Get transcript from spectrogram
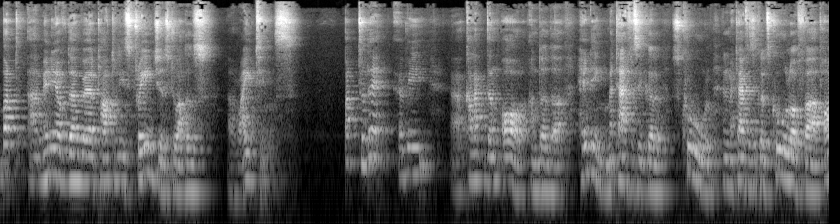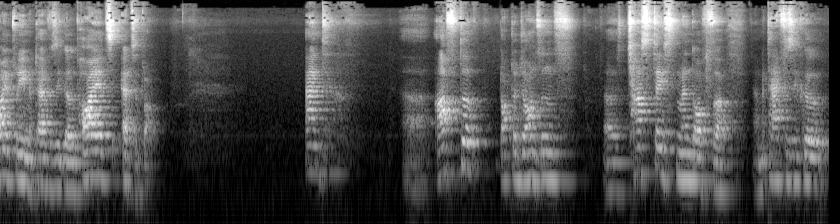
but uh, many of them were totally strangers to others' writings. But today, we collect them all under the heading Metaphysical School and Metaphysical School of Poetry, Metaphysical Poets, etc. And uh, after Dr. Johnson's uh, chastisement of uh, metaphysical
